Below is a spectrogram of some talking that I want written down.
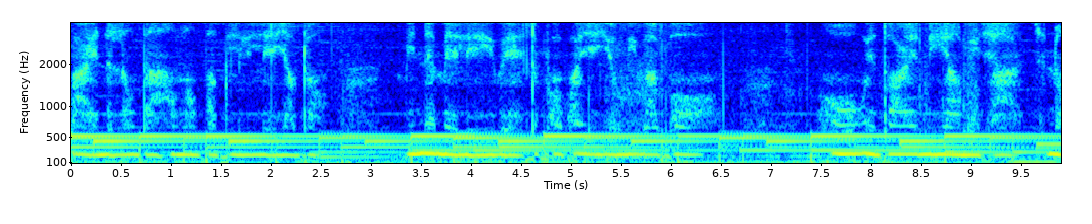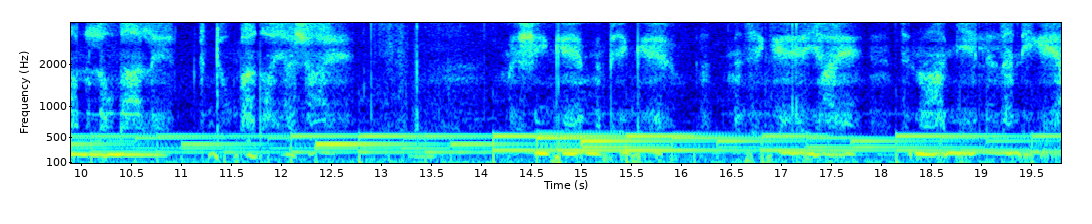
ပါရဲ့နှလုံးသားဟောင်းလောင်းပ ရှိခဲ့မဖြစ်ခဲ့မချစ်ခဲ့ရရတယ်ကျွန်တော်အမြဲလက်လက်နေခဲ့ရ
